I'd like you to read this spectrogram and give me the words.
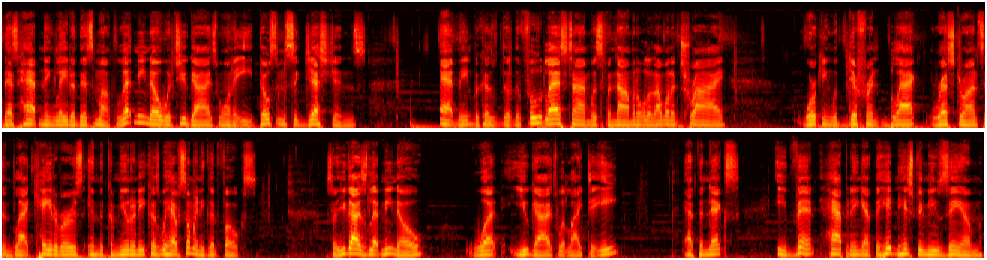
that's happening later this month. Let me know what you guys want to eat. Throw some suggestions at me because the, the food last time was phenomenal and I want to try working with different black restaurants and black caterers in the community because we have so many good folks. So you guys let me know what you guys would like to eat at the next event happening at the Hidden History Museum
